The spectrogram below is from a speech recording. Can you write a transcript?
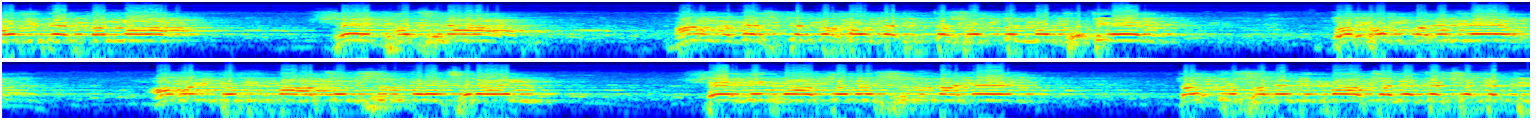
মুজিবের কন্যা শেখ হাসিনা বাংলাদেশকে দখলদারি দশকের মধ্য দিয়ে দখল করে নিয়ে অবৈধ নির্বাচন শুরু করেছিলেন। সেই নির্বাচনের শুরুর আগে চোদ্দ সালে নির্বাচনে দেশের নেত্রী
